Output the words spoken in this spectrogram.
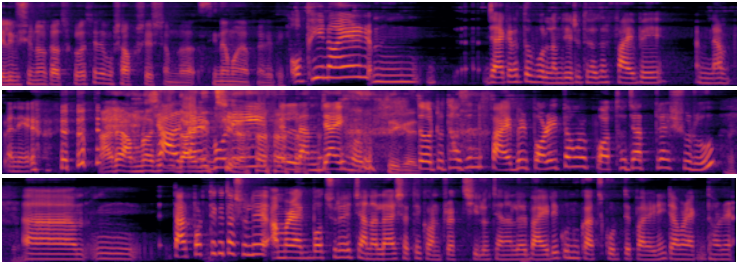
টেলিভিশনেও কাজ করেছেন এবং সবশেষ আমরা সিনেমায় আপনাকে দেখি। অভিনয়ের জায়গাটা তো বললাম যে টু থাউজেন্ড ফাইভে আমি না মানে আরে আমরা কিন্তু দায় নিচ্ছি না। ফেললাম যাই হোক। তো টু থাউজেন্ড ফাইভের পরেই তো আমার পথযাত্রা শুরু। তারপর থেকে তো আসলে আমার এক বছরের চ্যানেলের সাথে কন্ট্রাক্ট ছিল। চ্যানেলের বাইরে কোনো কাজ করতে পারিনি এটা আমার এক ধরনের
